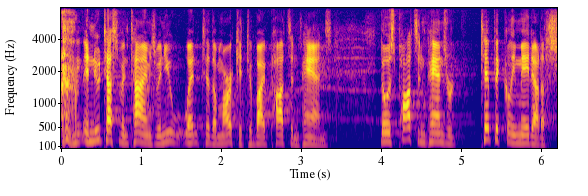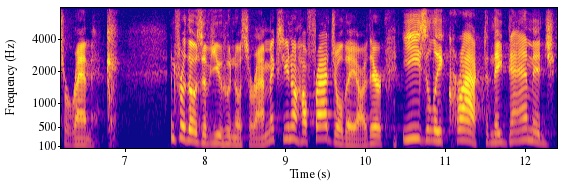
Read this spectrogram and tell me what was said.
in New Testament times, when you went to the market to buy pots and pans, those pots and pans were typically made out of ceramic. And for those of you who know ceramics, you know how fragile they are. They're easily cracked and they damage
